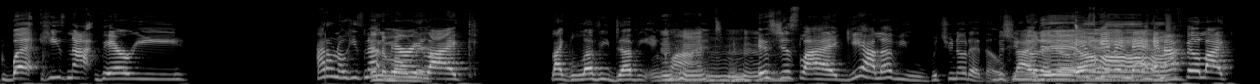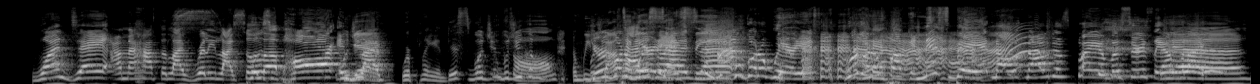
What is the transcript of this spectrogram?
But he's not very I don't know, he's not very moment. like like lovey-dovey inclined. Mhm, mhm. It's just like, yeah, I love you, but you know that though. But you Like, know that though. It's Uh-huh, giving that and uh-huh. I feel like one day I'm gonna have to like really like So pull up hard and Would be like, we're playing this Would you- fucking would you com- song. And we You're gonna wear this. I'm gonna wear this. We're gonna fuck in this bed. No, no, I'm just playing. But seriously, I feel like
